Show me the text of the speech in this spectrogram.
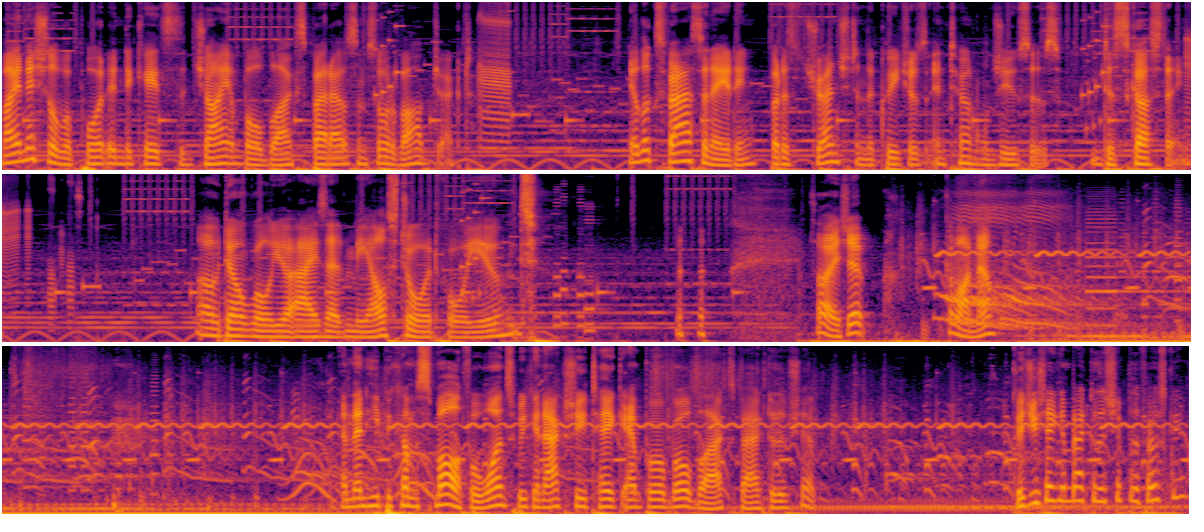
My initial report indicates the giant Bulblax spat out some sort of object. It looks fascinating, but it's drenched in the creature's internal juices. Disgusting. Oh, don't roll your eyes at me. I'll store it for you. Sorry, ship. Come on now. And then he becomes small. For once, we can actually take Emperor Bulblax back to the ship. Could you take him back to the ship in the first game?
